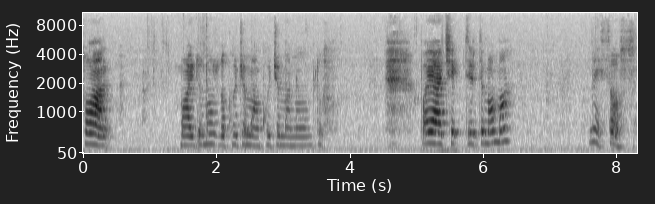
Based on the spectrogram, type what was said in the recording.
Soğan, maydanoz da kocaman kocaman oldu. Bayağı çektirdim ama neyse olsun.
